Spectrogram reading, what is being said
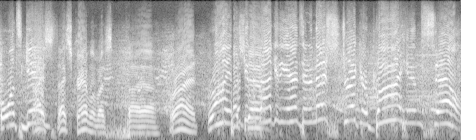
but once again, Nice, nice scrambling by, by uh, Ryan. Ryan look in the back of the end zone, and there's Stricker by himself.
